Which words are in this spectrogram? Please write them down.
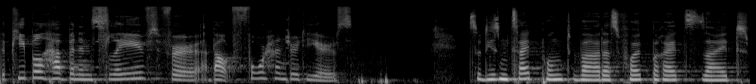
the people have been enslaved for about 400 years. Zu diesem Zeitpunkt war das Volk bereits seit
